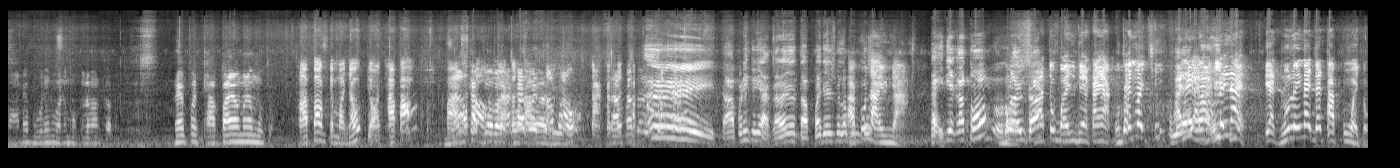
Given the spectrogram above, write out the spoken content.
માને મોકલવા કરો થાપાયો મને મૂકો કે. એ તાપણી કઈ આગળ જ તાપવા જાય પેલા આખું ના આવ્યું ના કઈ દેખા તો કોણ આવ્યું આ તો બૈલ મેં. અરે તાપવું હોય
